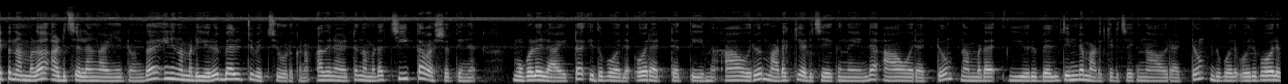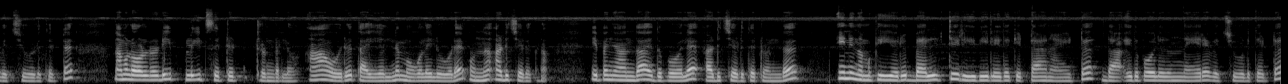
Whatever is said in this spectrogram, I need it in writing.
ഇപ്പം നമ്മൾ അടിച്ചെല്ലാം കഴിഞ്ഞിട്ടുണ്ട്. ഇനി നമ്മുടെ ഈ ഒരു ബെൽറ്റ് വെച്ച് കൊടുക്കണം. അതിനായിട്ട് നമ്മുടെ ചീത്ത വശത്തിന് മുകളിലായിട്ട് ഇതുപോലെ ഒരറ്റത്തിൽ നിന്ന് ആ ഒരു മടക്കി അടിച്ചേക്കുന്നതിന്റെ ആ ഒരറ്റവും നമ്മുടെ ഈ ഒരു ബെൽറ്റിന്റെ മടക്കി അടിച്ചേക്കുന്ന ആ ഒരറ്റവും ഇതുപോലെ ഒരുപോലെ വെച്ച് കൊടുത്തിട്ട് നമ്മൾ ഓൾറെഡി പ്ലീറ്റ്സ് ഇട്ടിട്ടുണ്ടല്ലോ. ആ ഒരു തയ്യലിന്റെ മുകളിലൂടെ ഒന്ന് അടിച്ചെടുക്കണം. ഇപ്പം ഞാൻ എന്താ ഇതുപോലെ അടിച്ചെടുത്തിട്ടുണ്ട്. ഇനി നമുക്ക് ഈ ഒരു ബെൽറ്റ് രീതിയിൽ ഇത് കിട്ടാനായിട്ട് ദാ ഇതുപോലെ ഒന്ന് നേരെ വെച്ച് കൊടുത്തിട്ട്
